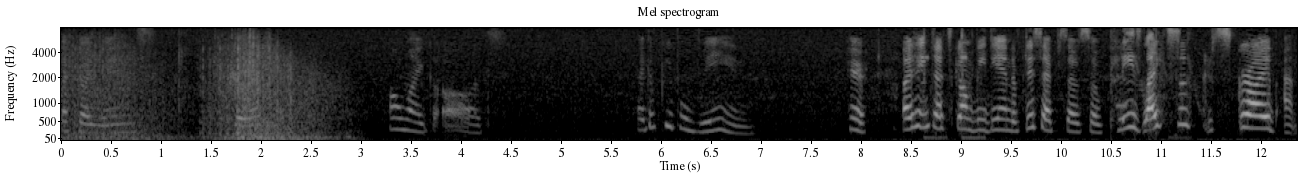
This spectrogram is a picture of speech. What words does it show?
that guy wins. Oh my god. Why do people win? I think that's gonna be the end of this episode. So please like, subscribe, and.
